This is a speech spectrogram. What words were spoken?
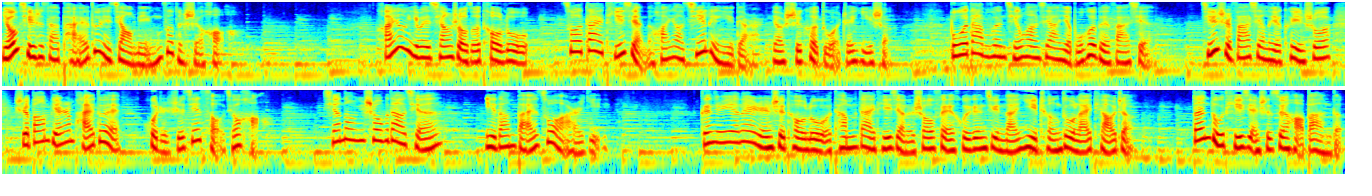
尤其是在排队叫名字的时候。还有一位枪手则透露，做代体检的话要机灵一点，要时刻躲着医生。不过大部分情况下也不会被发现，即使发现了，也可以说是帮别人排队或者直接走就好，相当于收不到钱，一单白做而已。根据业内人士透露，他们代体检的收费会根据难易程度来调整。单独体检是最好办的，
